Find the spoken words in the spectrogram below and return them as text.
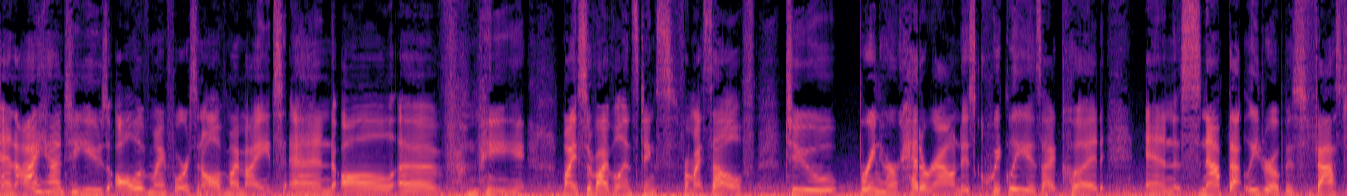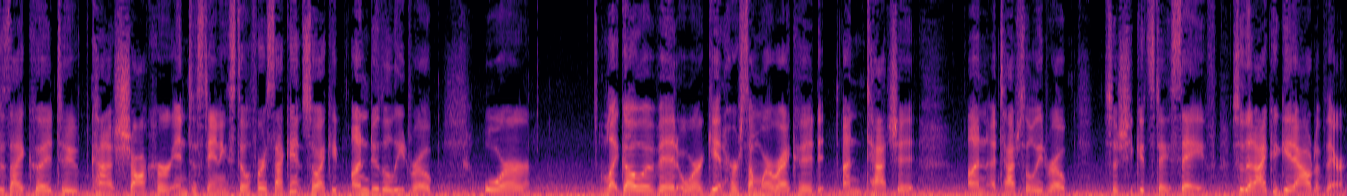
and I had to use all of my force and all of my might and all of the my survival instincts for myself to bring her head around as quickly as I could and snap that lead rope as fast as I could to kind of shock her into standing still for a second so I could undo the lead rope or let go of it or get her somewhere where I could unattach it unattach the lead rope so she could stay safe so that I could get out of there.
